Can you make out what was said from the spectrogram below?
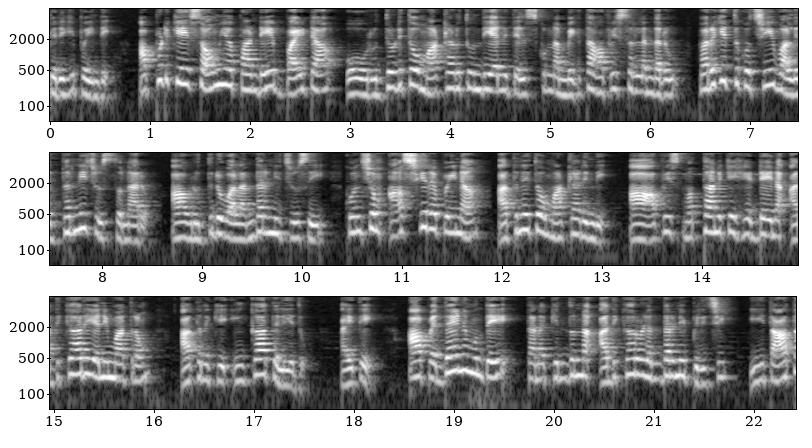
పెరిగిపోయింది. అప్పటికే సౌమ్య పాండే బయట ఓ వృద్ధుడితో మాట్లాడుతుంది అని తెలుసుకున్న మిగతా ఆఫీసర్లందరూ పరుగెత్తుకొచ్చి వాళ్ళిద్దరినీ చూస్తున్నారు. ఆ వృద్ధుడు వాళ్ళందరినీ చూసి కొంచెం ఆశ్చర్యపోయినా అతనితో మాట్లాడింది. ఆ ఆఫీస్ మొత్తానికి హెడ్ అయిన అధికారి అని మాత్రం అతనికి ఇంకా తెలియదు. అయితే ఆ పెద్దాయన ముందే తన కిందున్న అధికారులందరినీ పిలిచి ఈ తాత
